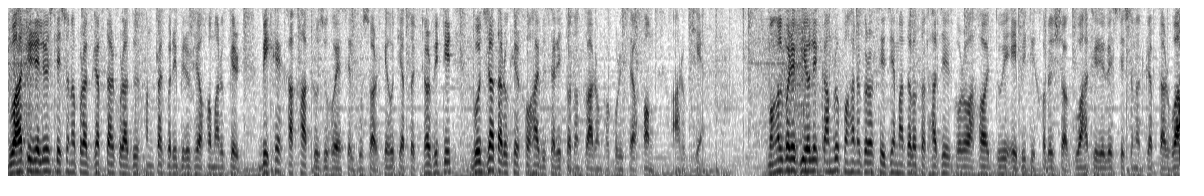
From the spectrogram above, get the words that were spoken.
গুৱাহাটী ৰেলৱে ষ্টেচনৰ পৰা গ্ৰেপ্তাৰ কৰা দুই সন্ত্ৰাসবাদীৰ বিৰুদ্ধে অসম আৰক্ষীৰ বিশেষ শাখাত ৰুজু হৈ আছিল গোচৰ। শেহতীয়া তথ্যৰ ভিত্তিত গুজৰাট আৰক্ষীৰ সহায় বিচাৰি তদন্ত আৰম্ভ কৰিছে অসম আৰক্ষীয়ে। মঙলবাৰে বিয়লি কামৰূপ মহানগৰৰ চি জি এম আদালতত হাজিৰ কৰোৱা হয় দুই এ বি টি সদস্যক। গুৱাহাটী ৰেলৱে ষ্টেচনত গ্ৰেপ্তাৰ হোৱা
